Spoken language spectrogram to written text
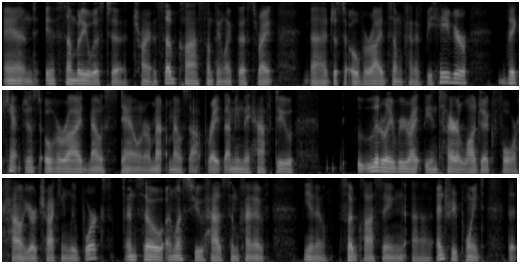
And if somebody was to try and subclass something like this, right, uh, just to override some kind of behavior, they can't just override mouse down or mouse up, right? I mean, they have to literally rewrite the entire logic for how your tracking loop works. And so, unless you have some kind of you know subclassing uh, entry point that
